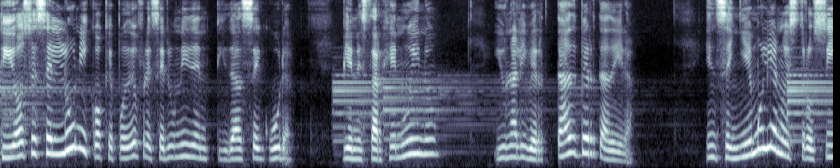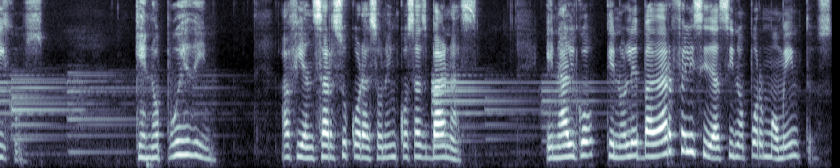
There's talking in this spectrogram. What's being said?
Dios es el único que puede ofrecer una identidad segura, bienestar genuino y una libertad verdadera. Enseñémosle a nuestros hijos que no pueden afianzar su corazón en cosas vanas, en algo que no les va a dar felicidad sino por momentos,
